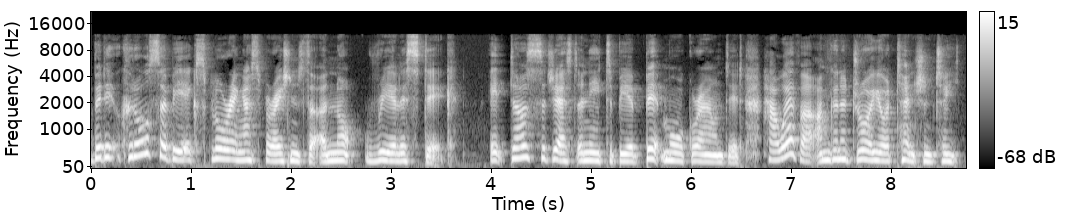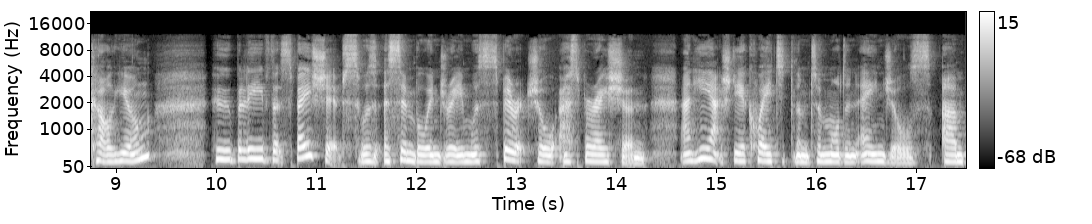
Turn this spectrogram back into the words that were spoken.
But it could also be exploring aspirations that are not realistic. It does suggest a need to be a bit more grounded. However, I'm going to draw your attention to Carl Jung, who believed that spaceships was a symbol in dream was spiritual aspiration, and he actually equated them to modern angels. Um,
